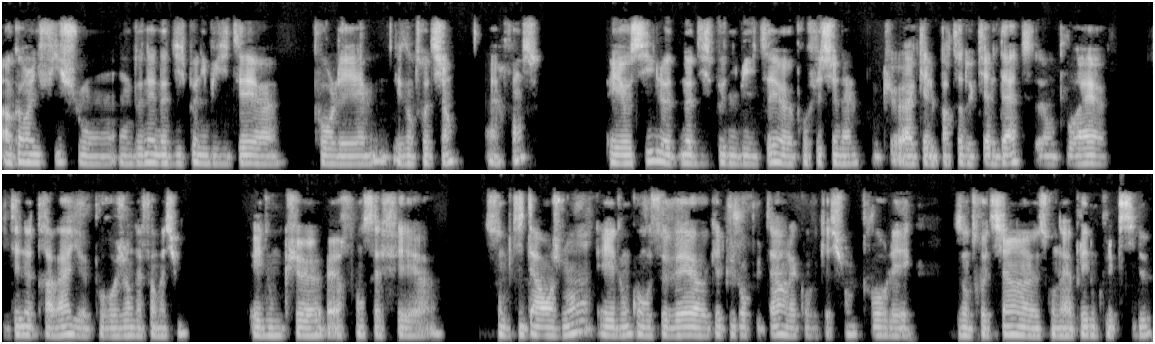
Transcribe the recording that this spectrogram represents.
encore une fiche où on, on donnait notre disponibilité pour les, les, entretiens Air France et aussi notre disponibilité euh, professionnelle. Donc, à quelle partir de quelle date on pourrait quitter notre travail pour rejoindre la formation. Et donc, bah, Air France a fait son petit arrangement et donc on recevait quelques jours plus tard la convocation pour les entretiens, ce qu'on a appelé donc les psy 2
